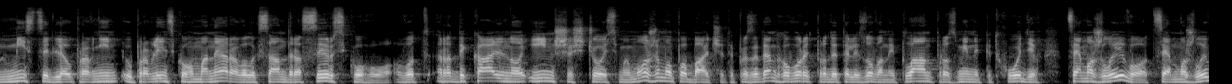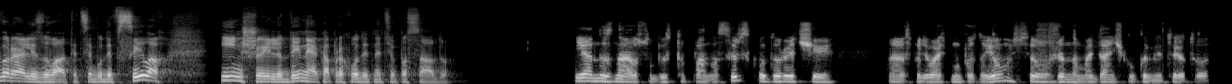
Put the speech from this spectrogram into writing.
місце для управлінь, управлінського манера в Олександра Сирського? От радикально інше щось ми можемо побачити. Президент говорить про деталізований план, про зміни підходів. Це можливо, це можливо реалізувати. Це буде в силах іншої людини, яка приходить на цю посаду. Я не знаю особисто пана Сирського, до речі. Е, Сподіваюсь, ми познайомимося вже на майданчику комітету.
